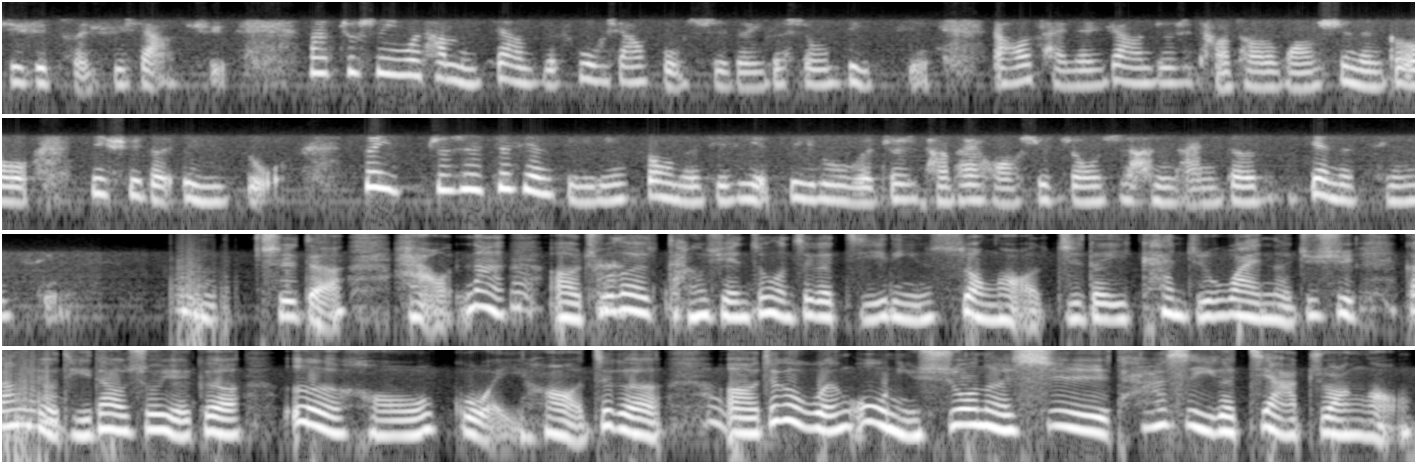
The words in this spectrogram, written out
继续存续下去。那就是因为他们这样子互相扶持的一个兄弟情，然后才能让就是唐朝的王室能够继续的运作。所以就是这件笔林颂呢，其实也记录了，就是唐太皇室中是很难得见的亲情。嗯，是的。好，那呃，除了唐玄宗的这个吉林颂哦，值得一看之外呢，就是刚刚有提到说有一个恶猴鬼哈，这个呃，这个文物你说呢是它是一个嫁妆哦？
